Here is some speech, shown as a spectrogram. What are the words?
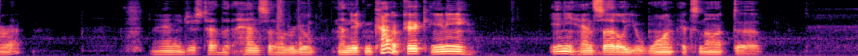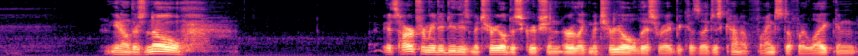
Alright. And I just had the hen saddle go. And you can kind of pick any any hen saddle you want. It's not, uh, you know, there's no, it's hard for me to do these material description or like material lists, right? Because I just kind of find stuff I like and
